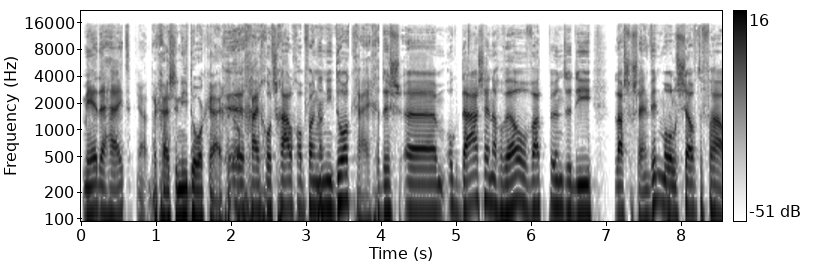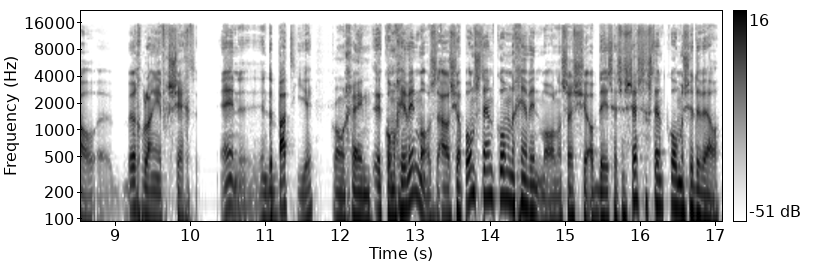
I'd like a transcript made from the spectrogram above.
meerderheid. Ja, dan ga je ze niet doorkrijgen. dan. Eh, ga je grootschalige opvang nog niet doorkrijgen. Dus ehm, ook daar zijn nog wel wat punten die lastig zijn. Windmolens, hetzelfde verhaal. Eh, Burgerbelang heeft gezegd, in het debat hier... Komen geen... Er komen geen windmolens. Als je op ons stemt, komen er geen windmolens. Als je op D66 stemt, komen ze er wel.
